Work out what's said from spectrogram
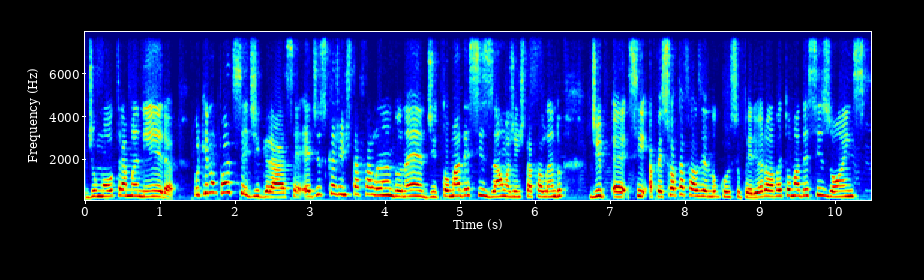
de uma outra maneira. Porque não pode ser de graça, é disso que a gente está falando, né? De tomar decisão. A gente está falando de. É, se a pessoa está fazendo um curso superior, ela vai tomar decisões.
